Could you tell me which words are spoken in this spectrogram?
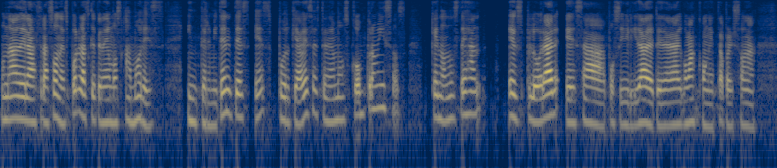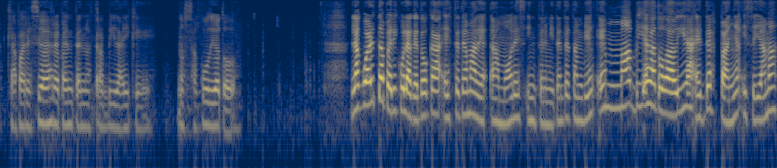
una de las razones por las que tenemos amores intermitentes es porque a veces tenemos compromisos que no nos dejan explorar esa posibilidad de tener algo más con esta persona que apareció de repente en nuestras vidas y que nos sacudió todo. La cuarta película que toca este tema de amores intermitentes también es más vieja todavía, es de España y se llama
